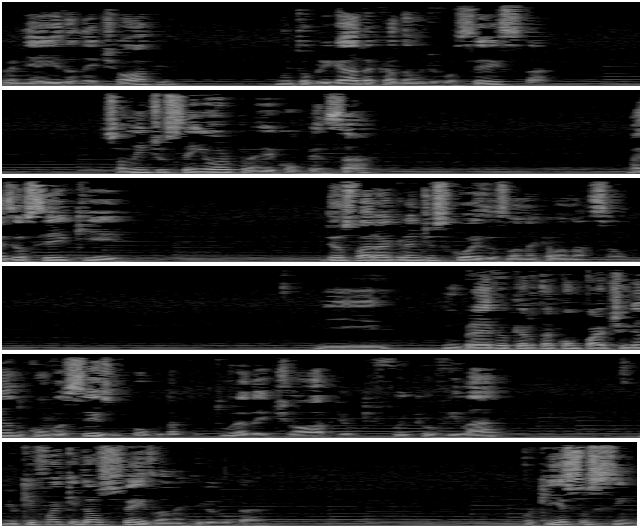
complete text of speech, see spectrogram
para minha ida na Etiópia. Muito obrigado a cada um de vocês, tá? Somente o Senhor para recompensar. Mas eu sei que Deus fará grandes coisas lá naquela nação. E em breve eu quero estar compartilhando com vocês um pouco da cultura da Etiópia, o que foi que eu vi lá e o que foi que Deus fez lá naquele lugar. Porque isso sim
